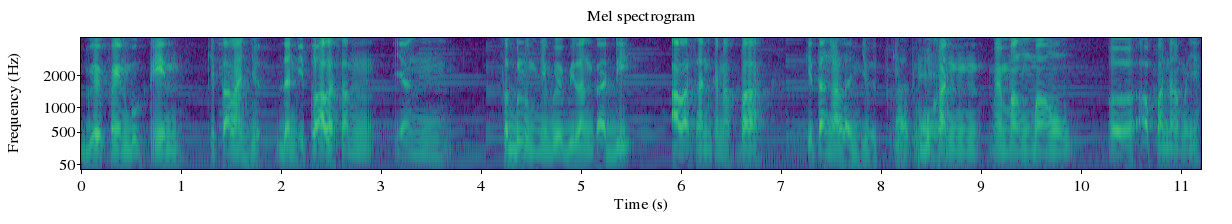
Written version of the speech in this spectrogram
gue pengen buktiin kita lanjut dan itu alasan yang sebelumnya gue bilang tadi alasan kenapa kita nggak lanjut gitu. Oke. bukan memang mau eh, apa namanya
